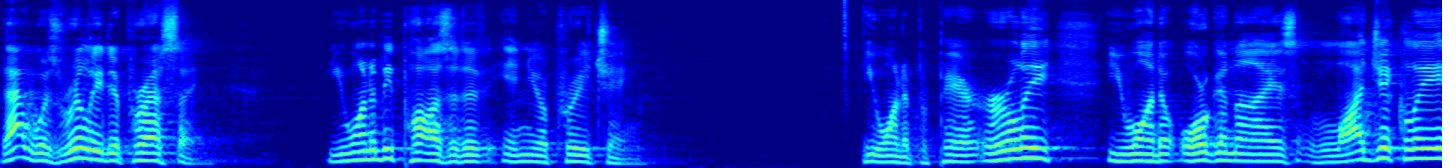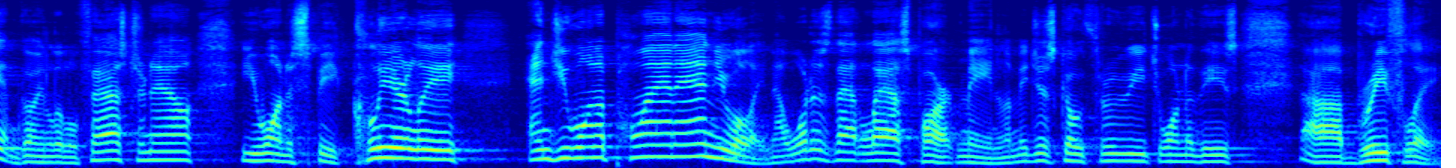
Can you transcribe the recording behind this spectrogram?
that was really depressing. You want to be positive in your preaching. You want to prepare early. You want to organize logically. I'm going a little faster now. You want to speak clearly. And you want to plan annually. Now, what does that last part mean? Let me just go through each one of these uh, briefly.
